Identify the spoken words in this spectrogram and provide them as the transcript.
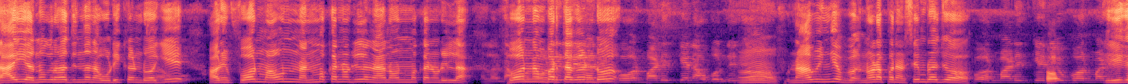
ತಾಯಿ ಅನುಗ್ರಹದಿಂದ ನಾವು ಹುಡಿಕೊಂಡು ಹೋಗಿ ಅವನಿಗೆ ಫೋನ್ ಅವ್ನು ನನ್ನ ಮುಖ ನೋಡಿಲ್ಲ ನಾನು ಅವನ ಮುಖ ನೋಡಿಲ್ಲ ಫೋನ್ ನಂಬರ್ ತಗೊಂಡು ಫೋನ್ ನಾವ್ ಹಿಂಗೆ ನೋಡಪ್ಪ ನರಸಿಂಹರಾಜು. ಈಗ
